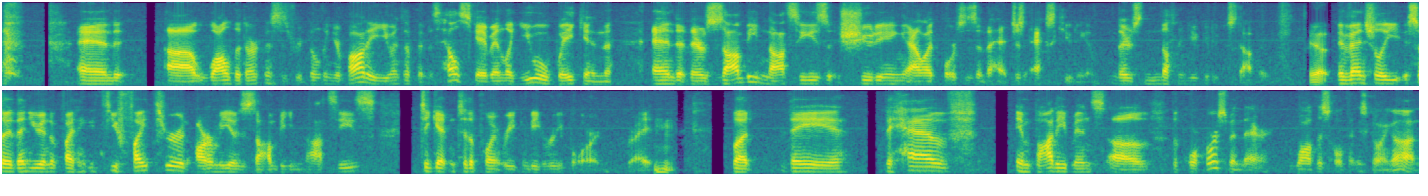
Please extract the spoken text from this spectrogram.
and uh, while the darkness is rebuilding your body, you end up in this hellscape, and like you awaken, and there's zombie Nazis shooting Allied forces in the head, just executing them. There's nothing you can do to stop it. Yeah. Eventually, so then you end up fighting. You fight through an army of zombie Nazis to get into the point where you can be reborn, right? Mhm. But they they have embodiments of the four horsemen there while this whole thing's going on,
